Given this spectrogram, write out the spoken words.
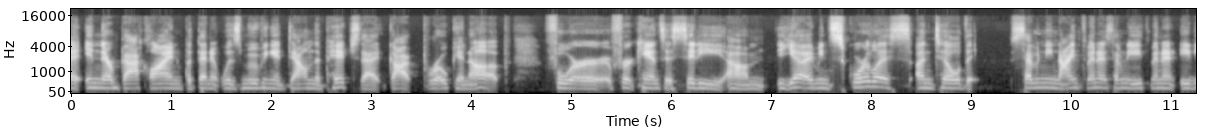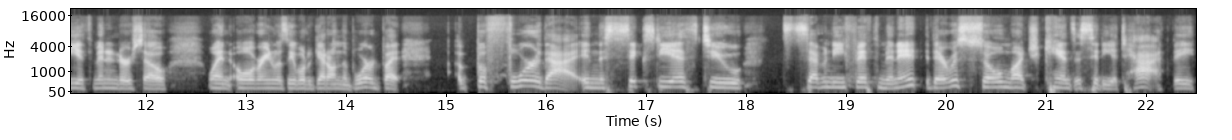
uh, in their back line, but then it was moving it down the pitch that got broken up for for Kansas City. Um, yeah, I mean, scoreless until the 79th minute, 78th minute, 80th minute or so when OL Reign was able to get on the board. But before that in the 60th to 75th minute, there was so much Kansas City attack. They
